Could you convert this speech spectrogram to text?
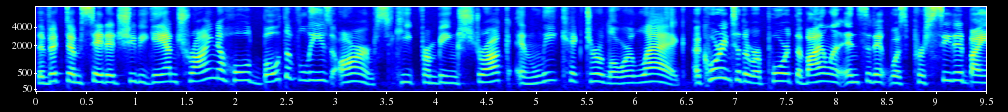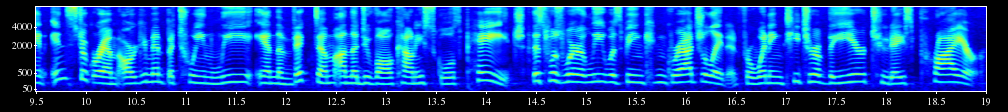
The victim stated she began trying to hold both of Lee's arms to keep from being struck, and Lee kicked her lower leg. According to the report, the violent incident was preceded by an Instagram argument between Lee and the victim on the Duval County Schools page. This was where Lee was being congratulated for winning Teacher of the Year two days prior.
